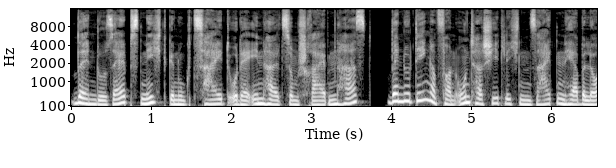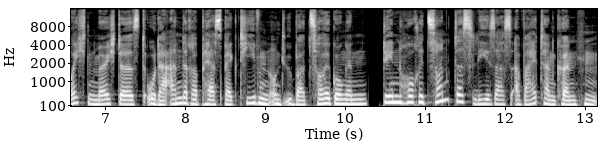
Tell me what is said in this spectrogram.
Wenn du selbst nicht genug Zeit oder Inhalt zum Schreiben hast, wenn du Dinge von unterschiedlichen Seiten her beleuchten möchtest oder andere Perspektiven und Überzeugungen den Horizont des Lesers erweitern könnten,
